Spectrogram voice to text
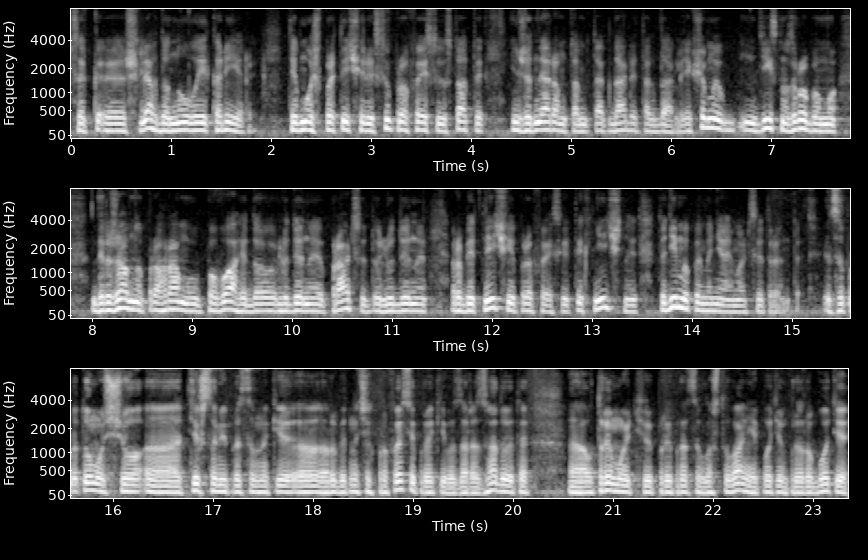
це е, шлях до нової кар'єри. Ти можеш пройти через цю професію, стати інженером там, і так далі. так далі. Якщо ми дійсно зробимо державну програму поваги до людини праці, до людини робітничої професії, технічної, тоді ми поміняємо ці тренди. І це при тому, що е, ті ж самі представники е, робітничих професій, про які ви зараз згадуєте, е, отримують при працевлаштуванні і потім при роботі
